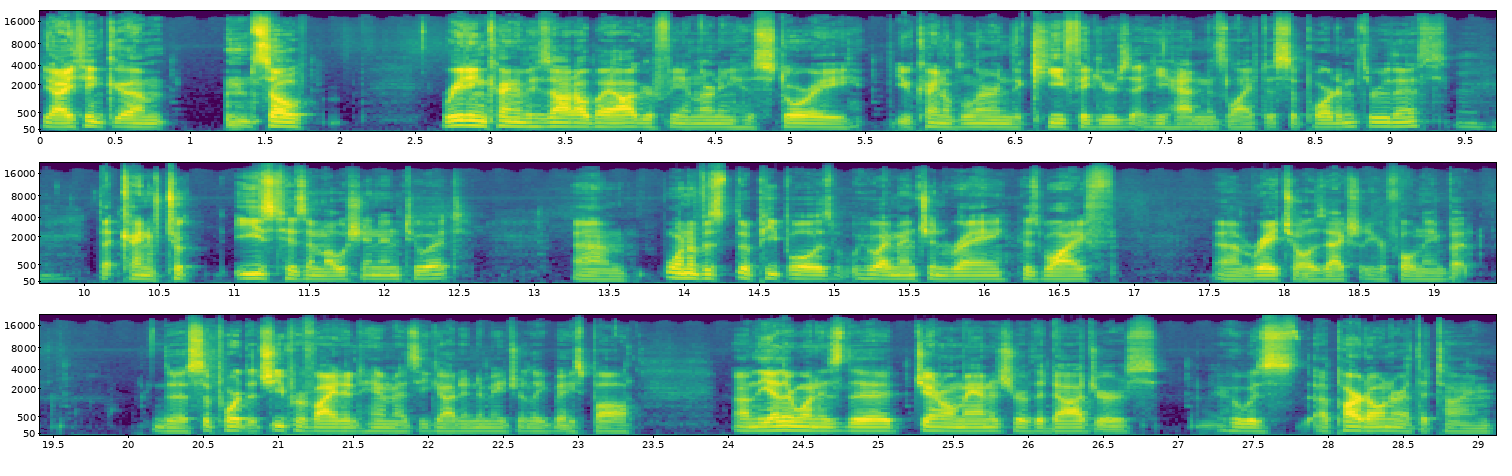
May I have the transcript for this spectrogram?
yeah i think um so reading kind of his autobiography and learning his story you kind of learn the key figures that he had in his life to support him through this mm-hmm. that kind of took eased his emotion into it um, one of his the people is who i mentioned Rae his wife um, Rachel is actually her full name, but the support that she provided him as he got into Major League Baseball. Um, the other one is the general manager of the Dodgers, who was a part owner at the time,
